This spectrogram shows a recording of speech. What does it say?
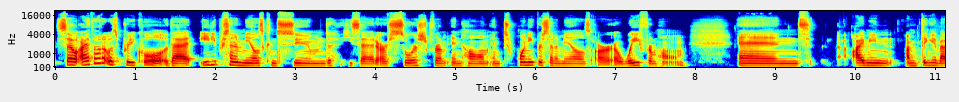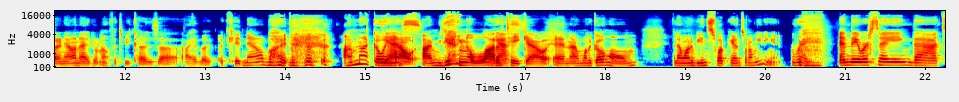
So I thought it was pretty cool that 80% of meals consumed, he said, are sourced from in home and 20% of meals are away from home. And I mean, I'm thinking about it now, and I don't know if it's because uh, I have a, a kid now, but I'm not going out. I'm getting a lot Yes. of takeout, and I want to go home and I want to be in sweatpants when I'm eating it. Right. and they were saying that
